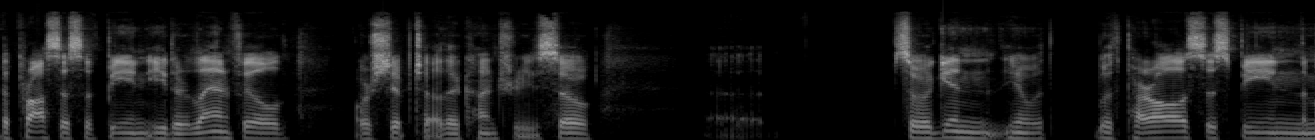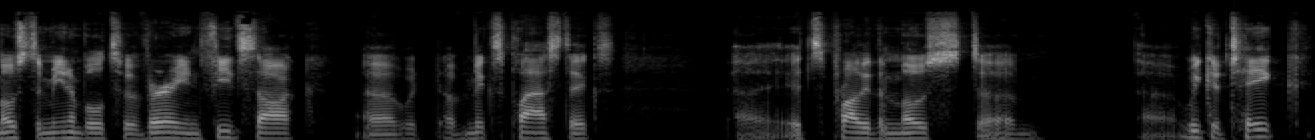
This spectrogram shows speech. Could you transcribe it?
the process of being either landfilled or shipped to other countries. So uh, so again, you know, with with pyrolysis being the most amenable to a varying feedstock uh, with, of mixed plastics, uh, it's probably the most um, uh, we could take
